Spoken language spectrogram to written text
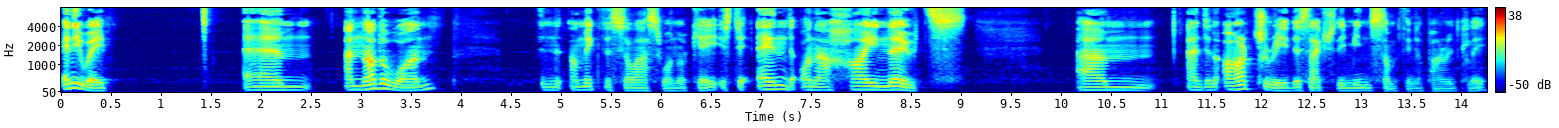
Anyway, um, another one, and I'll make this the last one, okay, is to end on a high note. Um, and in archery, this actually means something apparently.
